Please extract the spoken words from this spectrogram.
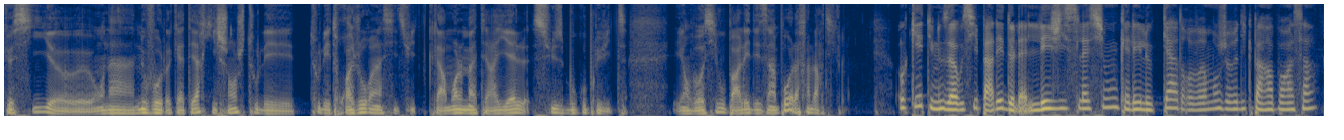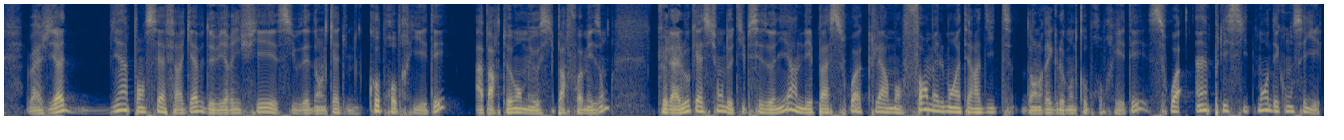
que si euh, on a un nouveau locataire qui change tous les, tous les trois jours et ainsi de suite. Clairement, le matériel s'use beaucoup plus vite. Et on va aussi vous parler des impôts à la fin de l'article. Ok, tu nous as aussi parlé de la législation. Quel est le cadre vraiment juridique par rapport à ça? Bah, Je dirais bien penser à faire gaffe de vérifier si vous êtes dans le cas d'une copropriété, appartement mais aussi parfois maison, que la location de type saisonnière n'est pas soit clairement formellement interdite dans le règlement de copropriété, soit implicitement déconseillée.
